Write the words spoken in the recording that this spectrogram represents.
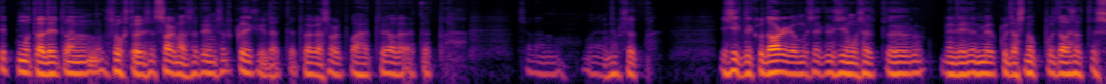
tippmudelid on suhteliselt sarnased ilmselt kõigil, et, et väga suurt vahet ei ole, et, et seal on niisugused isiklikud harjumuse küsimused, milline, kuidas nuppu tasates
